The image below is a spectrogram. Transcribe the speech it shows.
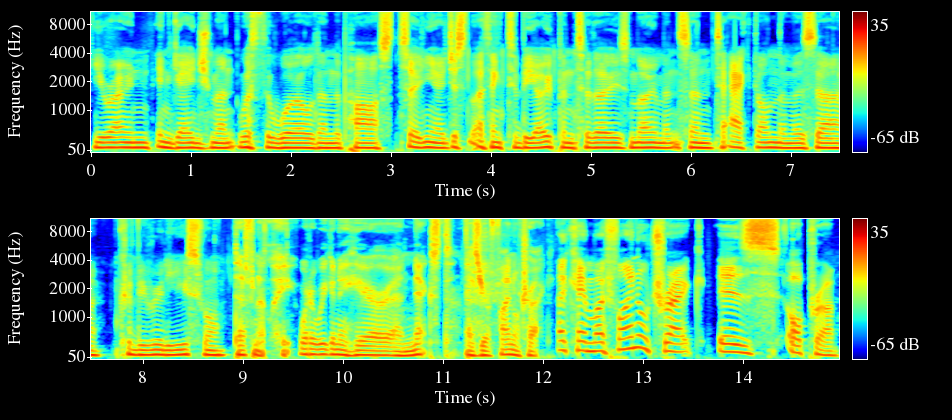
your own engagement with the world and the past. So, you know, just I think to be open to those moments and to act on them is uh, could be really useful. Definitely. What are we going to hear uh, next as your final track? Okay, my final track is opera.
